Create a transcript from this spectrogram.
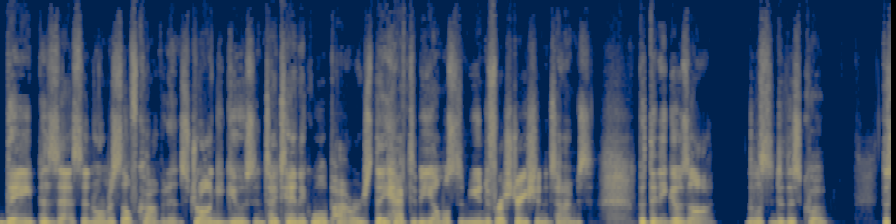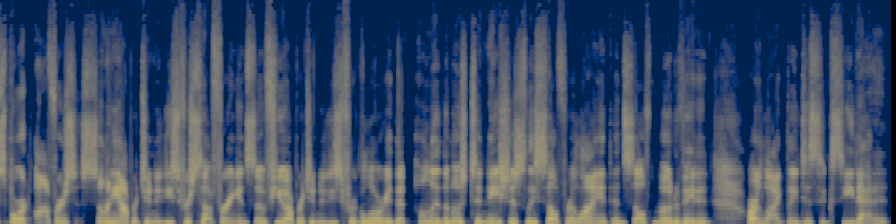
They possess enormous self confidence, strong egos, and titanic willpowers. They have to be almost immune to frustration at times. But then he goes on. Listen to this quote The sport offers so many opportunities for suffering and so few opportunities for glory that only the most tenaciously self reliant and self motivated are likely to succeed at it.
